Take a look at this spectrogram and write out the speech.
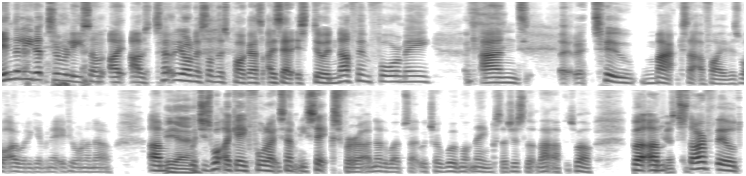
in the lead up to release, I, I, I was totally honest on this podcast. I said it's doing nothing for me. And uh, two max out of five is what I would have given it if you want to know. Um, Yeah. Which is what I gave Fallout 76 for another website, which I will not name because I just looked that up as well. But um, Starfield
